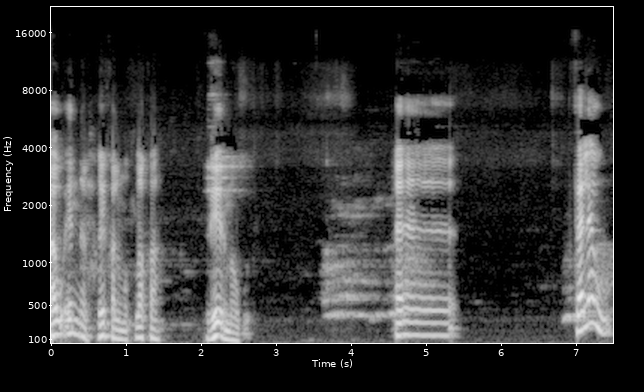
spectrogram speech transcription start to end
أو إن الحقيقة المطلقة غير موجودة. آه فلو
